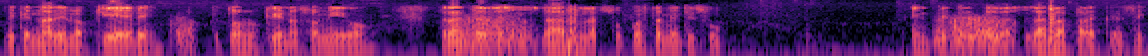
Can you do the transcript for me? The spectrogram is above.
de que nadie lo quiere, que todos lo quieren a su amigo, trata de ayudarla, supuestamente su gente trata de ayudarla para que se,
